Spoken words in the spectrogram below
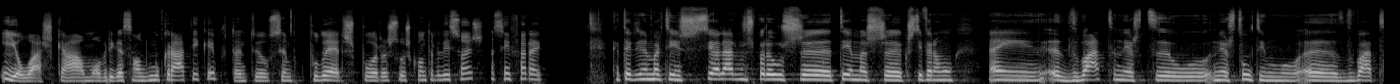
E eu acho que há uma obrigação democrática e, portanto, eu sempre que puder expor as suas contradições, assim farei. Catarina Martins, se olharmos para os uh, temas uh, que estiveram em debate neste, neste último debate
